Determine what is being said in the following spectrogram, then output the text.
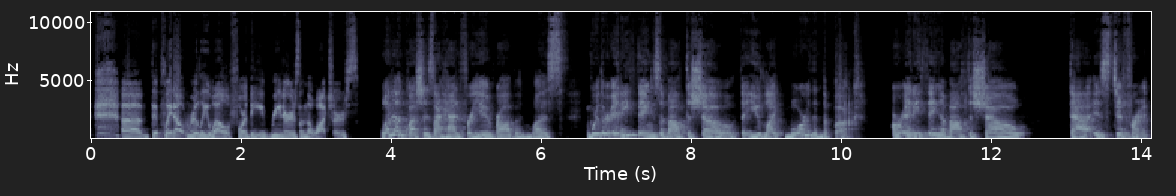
uh, that played out really well for the readers and the watchers? One of the questions I had for you, Robin, was Were there any things about the show that you like more than the book, or anything about the show that is different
